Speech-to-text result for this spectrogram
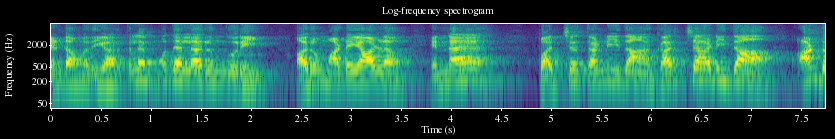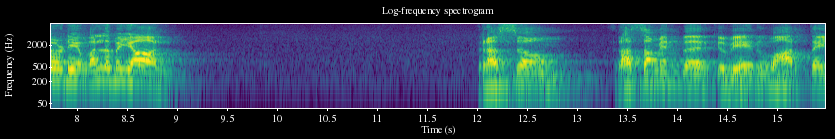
ரெண்டாம் அதிகாரத்தில் முதல் அருங்குறி அரும் அடையாளம் என்ன? பச்சை தண்ணி தான் கற்சாடி தான் ஆண்டோடைய வல்லமையால். ரசம் ரசம் என்பதற்கு வேறு வார்த்தை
